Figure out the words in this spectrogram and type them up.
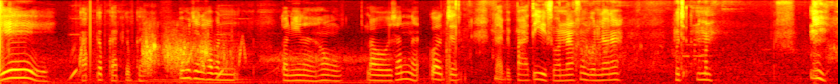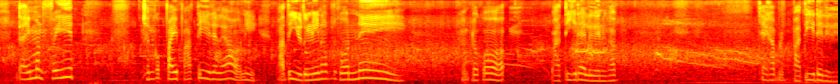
เด้ กัดกับกัดกับกัดก็ไม่ใช่นะครับมันตอนนี้นะเราเราฉันนะก็จะได้ไปปาร์ตี้สวนน้ำข้างบนแล้วนะมันจะนี่มันนี่ไดมอนด์ฟีดฉันก็ไปปาร์ตี้ได้แล้วนี่ ปาร์ตี้อยู่ตรงนี้นะครับทุกคนนี่ครับแล้วก็ปาร์ตี้ได้เลยนะครับใช่ครับปาร์ตี้ได้เลย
